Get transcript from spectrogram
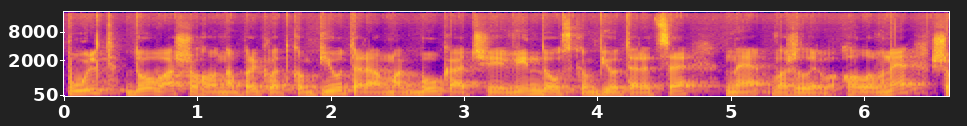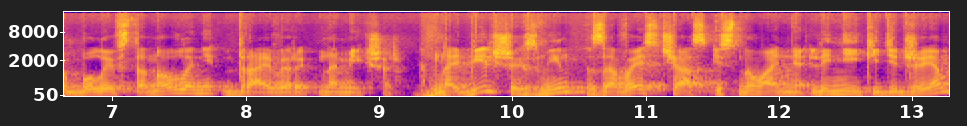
пульт до вашого, наприклад, комп'ютера, Чи Windows комп'ютери, Це не важливо. Головне, щоб були встановлені драйвери на мікшер. Найбільших змін за весь час існування лінійки DJM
